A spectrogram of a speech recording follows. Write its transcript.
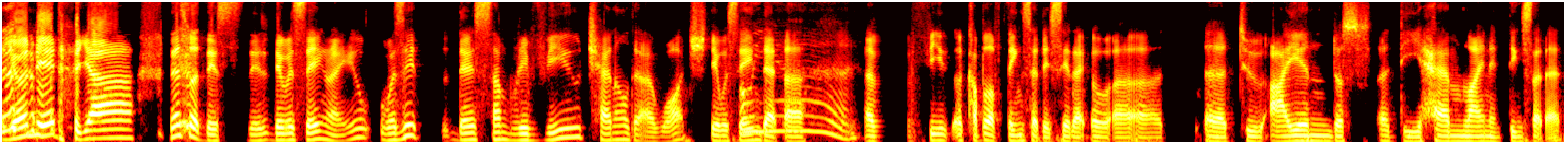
You did, yeah. That's what they, s- they they were saying, right? Was it there's some review channel that I watched? They were oh saying that uh a few a couple of things that they say like oh uh uh to iron those uh, the hemline and things like that.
